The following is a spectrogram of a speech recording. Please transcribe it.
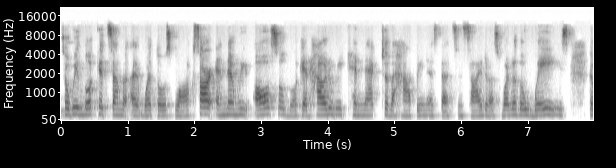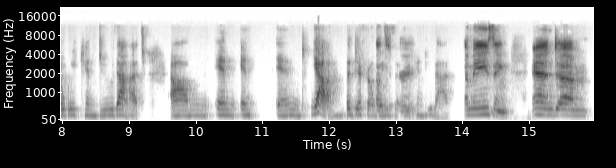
So we look at some at what those blocks are, and then we also look at how do we connect to the happiness that's inside of us. What are the ways that we can do that? Um, in in and yeah, the different That's ways that great. we can do that. Amazing. And um,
